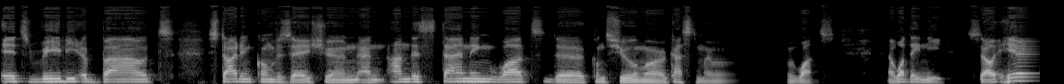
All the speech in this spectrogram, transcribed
it's really about starting conversation and understanding what the consumer or customer wants and what they need. So here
